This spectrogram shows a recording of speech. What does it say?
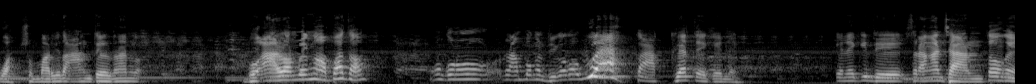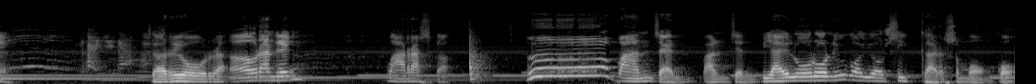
wah Semar tak antil tenan kok mbok alon kowe ngapa to? Wong kono rampung ngendika kok wah kaget e kene. Kene iki serangan jantung e. jare ora Oh, ora, Nding. Waras kok. Eh, pancen, pancen piyai loro niku kaya sigar semangka.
